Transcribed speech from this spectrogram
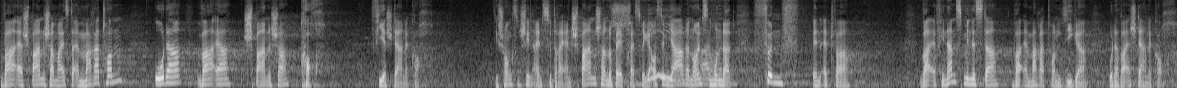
war er spanischer Meister im Marathon oder war er spanischer Koch? Vier-Sterne-Koch. Die Chancen stehen 1 zu 3. Ein spanischer Nobelpreisträger aus dem Jahre Schwierige Frage. 1905 in etwa. War er Finanzminister, war er Marathonsieger oder war er Sternekoch?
